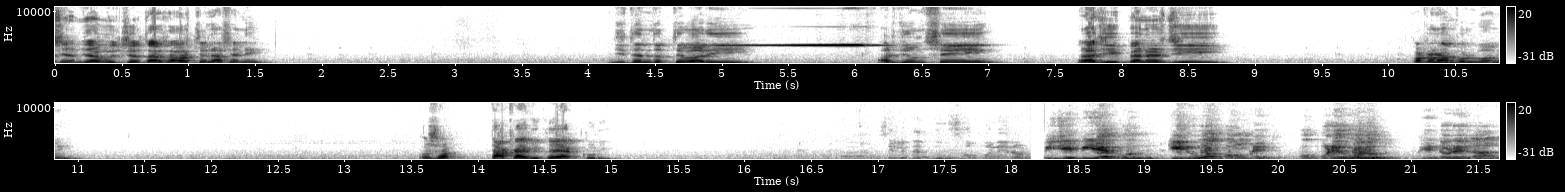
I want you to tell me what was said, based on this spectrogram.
শ্রীরাম যারা বলছিল তারা সবার চলে আসেনি। জিতেন্দ্র তিওয়ারি, অর্জুন সিং, রাজীব ব্যানার্জি। কত নাম বলব আমি? ওসব টাকায় বিক্রয় এক কুড়ি। বিজেপি এখন গেরুয়া কমরেড, ওপরে হলুদ, ভেতরে লাল।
